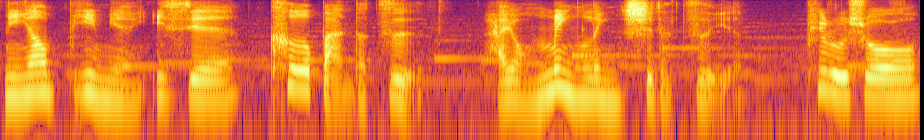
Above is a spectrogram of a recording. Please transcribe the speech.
你要避免一些刻板的字，还有命令式的字眼，譬如说，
